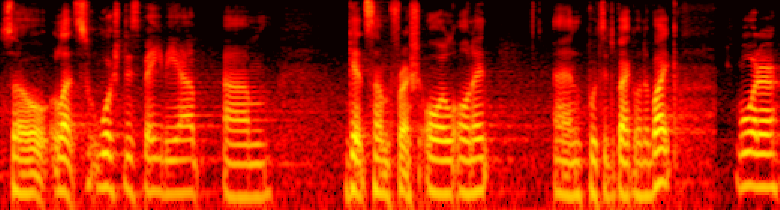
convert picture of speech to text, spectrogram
So let's wash this baby up, um, get some fresh oil on it and put it back on the bike. Water,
